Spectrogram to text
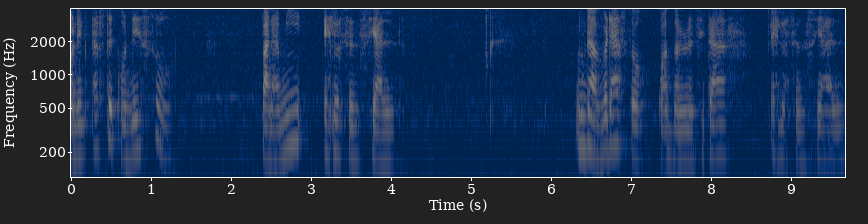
Conectarse con eso, para mí, es lo esencial. Un abrazo cuando lo necesitas es lo esencial.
